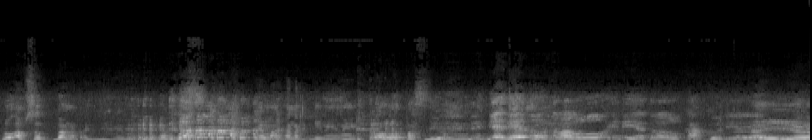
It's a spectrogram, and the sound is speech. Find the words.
Lu absurd banget anjing emang. anak ini nih kalau pas diomongin Dia dia tuh terlalu ini ya, terlalu kaku dia. Ya. Ah, iya,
